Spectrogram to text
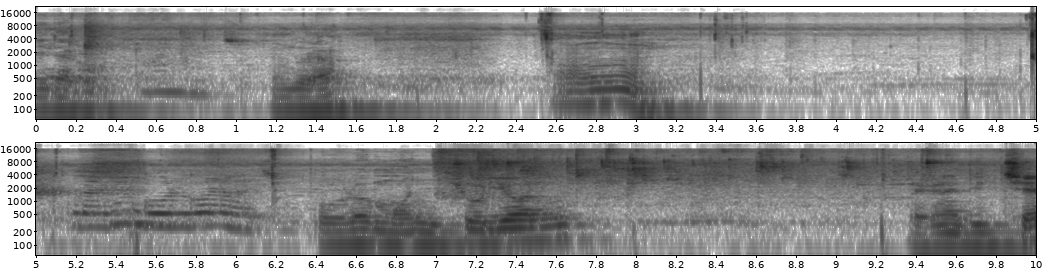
এই দেখো বন্ধুরা। পুরো মঞ্চুরিয়ন এখানে দিচ্ছে।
